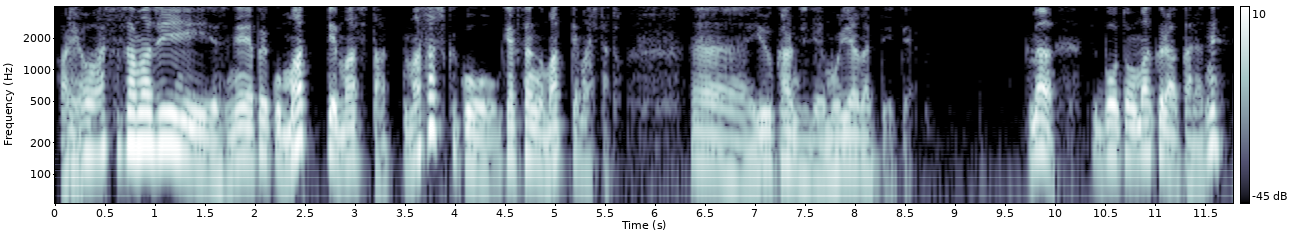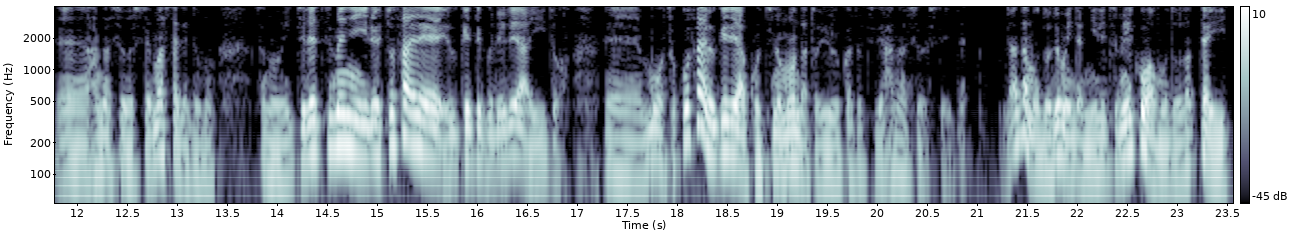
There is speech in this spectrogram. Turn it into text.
あれは凄まじいですね。やっぱりこう待ってました。まさしくこうお客さんが待ってましたと。えー、いう感じで盛り上がっていて。まあ冒頭枕からね、えー、話をしてましたけどもその1列目にいる人さえ受けてくれりゃいいと、えー、もうそこさえ受けりゃこっちのもんだという形で話をしていて。あなもうどうでもいいんだ2列目以降はもうどうだっていいっ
